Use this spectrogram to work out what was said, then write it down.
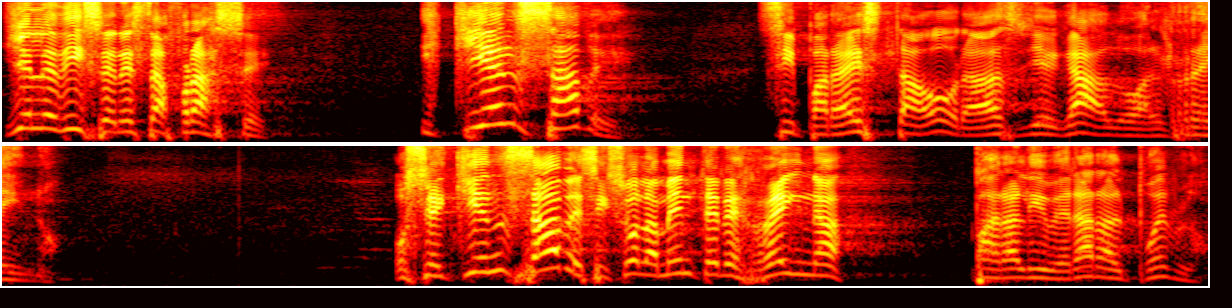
Y él le dice en esta frase, ¿y quién sabe si para esta hora has llegado al reino? O sea, ¿quién sabe si solamente eres reina para liberar al pueblo?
